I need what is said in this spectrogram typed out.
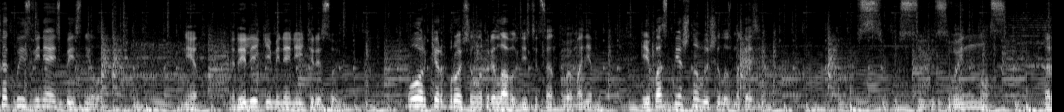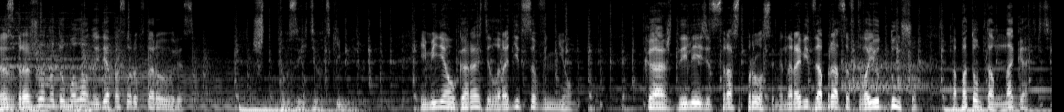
Как бы извиняясь, пояснил он. «Нет, религия меня не интересует». Оркер бросил на прилавок десятицентовую монету и поспешно вышел из магазина суют свой нос. Раздраженно думал он, идя по 42-й улице. Что за идиотский мир? И меня угораздило родиться в нем. Каждый лезет с расспросами, норовит забраться в твою душу, а потом там нагадить.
